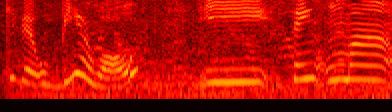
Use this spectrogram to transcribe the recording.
Aqui ver o Beer Wall e tem uma,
